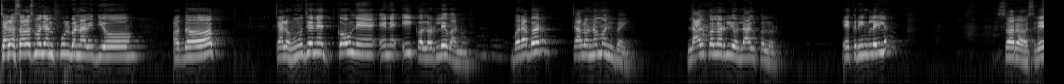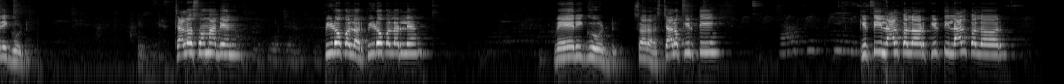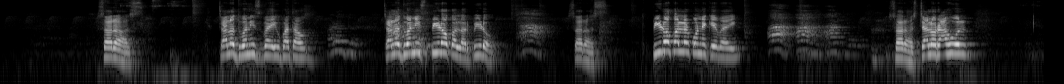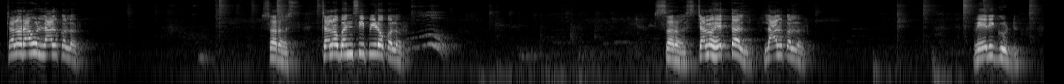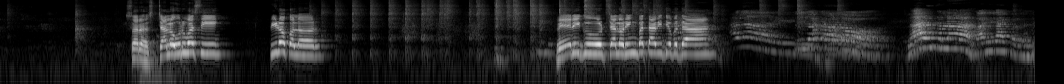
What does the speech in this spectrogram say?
ચાલો સરસ મજાનું ફૂલ બનાવી દ્યો. અદબ. ચાલો હું જેને કહું ને એને એ કલર લેવાનો. બરાબર? ચાલો નમનભાઈ. લાલ કલર લ્યો, લાલ કલર. એક રિંગ લઈ લે. સરસ વેરી ગુડ ચાલો સોમાબેન. પીળો કલર પીળો કલર લે. વેરી ગુડ સરસ. ચાલો કીર્તિ. કીર્તિ લાલ કલર, કીર્તિ લાલ કલર. સરસ. ચાલો ધ્વનિશભાઈ ઊભા થાવ ચાલો ધ્વનિશ, પીળો કલર, પીળો. સરસ. પીળો કલર કોને કહેવાય? સરસ. ચાલો રાહુલ. ચાલો રાહુલ, લાલ કલર. સરસ. ચાલો બંસી, પીળો કલર. સરસ. ચાલો, હેતલ, લાલ કલર. વેરી ગુડ સરસ. ચાલો, ઉર્વશી, પીળો કલર. વેરી ગુડ ચાલો, રિંગ બતાવી દો બધા.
